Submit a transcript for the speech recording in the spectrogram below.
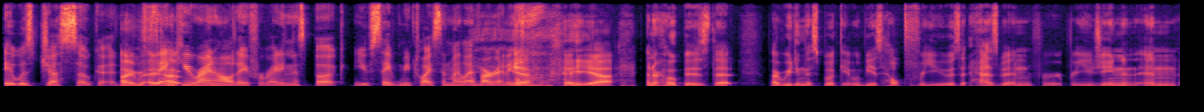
it was just so good. I- Thank I- you, Ryan Holiday, for writing this book. You've saved me twice in my life already. Yeah, yeah. And our hope is that by reading this book, it would be as helpful for you as it has been for for you, Jean, and, and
